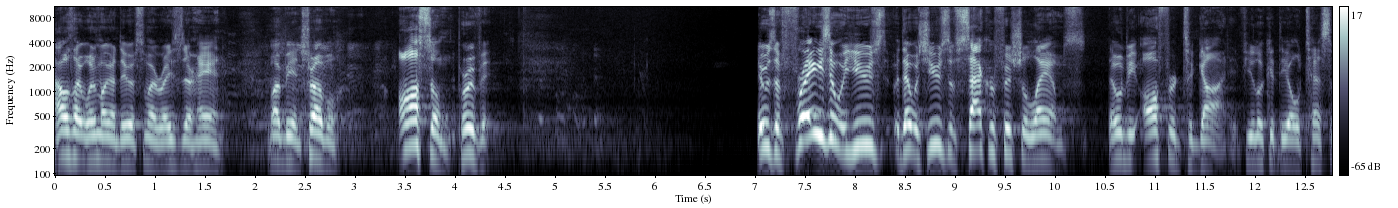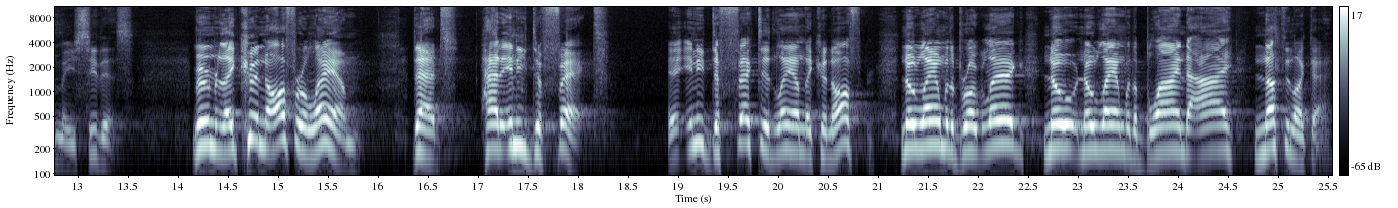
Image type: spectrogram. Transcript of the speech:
I was like, what am I going to do if somebody raises their hand? I might be in trouble. Awesome. Prove it. It was a phrase that was used, that was used of sacrificial lambs that would be offered to God. If you look at the Old Testament, you see this. Remember, they couldn't offer a lamb that had any defect. Any defected lamb they couldn't offer. No lamb with a broke leg, no, no lamb with a blind eye, nothing like that.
